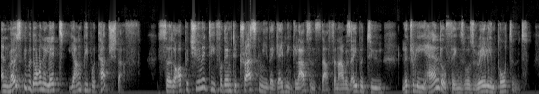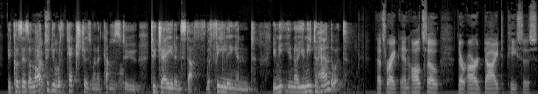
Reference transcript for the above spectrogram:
and most people don't want to let young people touch stuff. So the opportunity for them to trust me, they gave me gloves and stuff, and I was able to literally handle things was really important because there's a lot Absolutely. to do with textures when it comes to to jade and stuff, the feeling, and you need you know you need to handle it. That's right, and also there are dyed pieces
